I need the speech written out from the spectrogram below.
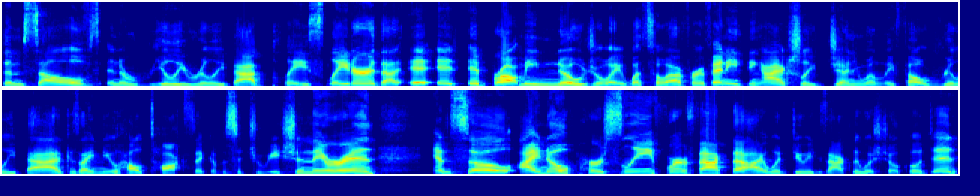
themselves in a really really bad place later that it, it, it brought me no joy whatsoever if anything i actually genuinely felt really bad because i knew how toxic of a situation they were in and so I know personally for a fact that I would do exactly what Shoko did.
